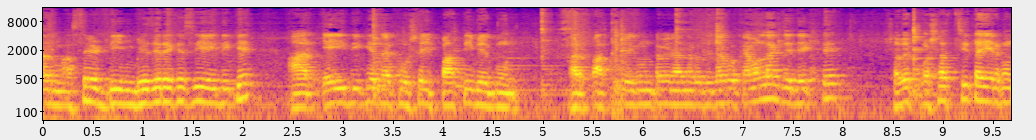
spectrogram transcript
আর মাছের ডিম ভেজে রেখেছি এইদিকে আর এই দিকে দেখো সেই পাতি বেগুন। আর পাতি বেগুনটা আমি রান্না করছি দেখো কেমন লাগছে দেখতে? সবে কষাচ্ছি, তাই এরকম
